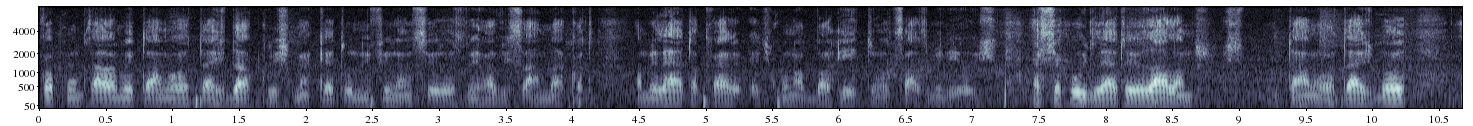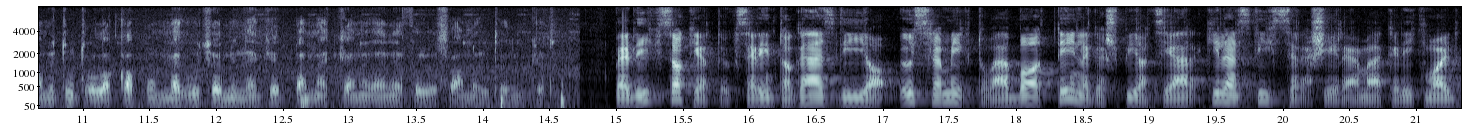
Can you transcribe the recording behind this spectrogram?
Kapunk állami támogatást, de akkor is meg kell tudni finanszírozni havi számlákat, ami lehet akár egy hónapban 7-800 millió is. Ez csak úgy lehet, hogy az állam támogatásból, amit utólag kapunk meg, úgyhogy mindenképpen meg kell növelni a folyószámlahitelünket. Pedig szakértők szerint a gázdíja összre még tovább a tényleges piaci ár 9-10-szeresére emelkedik majd.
